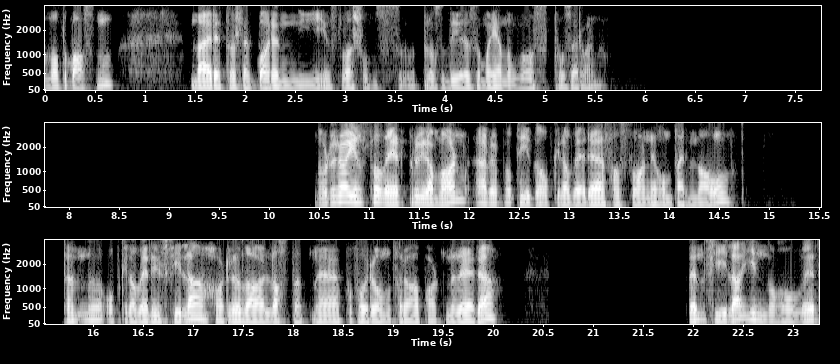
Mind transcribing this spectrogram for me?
databasen. Det er rett og slett bare en ny installasjonsprosedyre som må gjennomgås på serveren. Når dere har installert programvaren, er det på tide å oppgradere fastvaren i håndterminalen. Den oppgraderingsfila har dere da lastet ned på forhånd fra partnerere. Den fila inneholder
